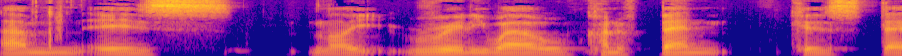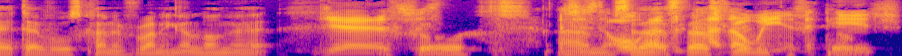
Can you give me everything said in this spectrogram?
um, is like really well kind of bent because Daredevil's kind of running along it. Yeah, of course. Just, um, so that's that's really the page.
